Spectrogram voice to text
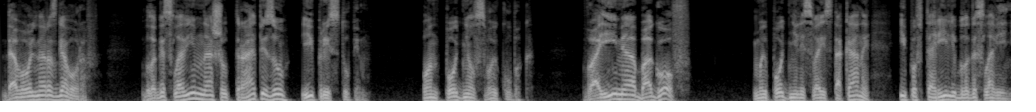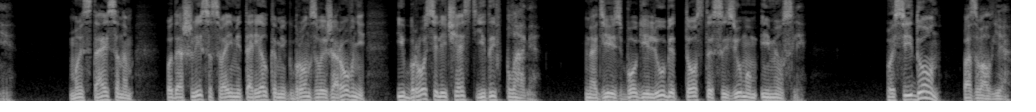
довольно разговоров. Благословим нашу трапезу и приступим». Он поднял свой кубок. «Во имя богов!» Мы подняли свои стаканы и повторили благословение. Мы с Тайсоном подошли со своими тарелками к бронзовой жаровне и бросили часть еды в пламя. Надеюсь, боги любят тосты с изюмом и мюсли. «Посейдон!» — позвал я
